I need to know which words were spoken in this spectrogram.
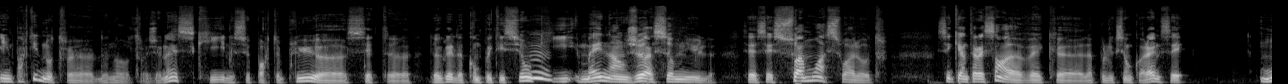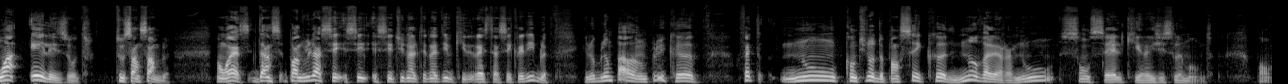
une partie de notre, de notre jeunesse qui ne supporte plus euh, cet euh, degré de compétition Mm. qui mène un jeu à somme nulle. C'est, soit moi, soit l'autre. Ce qui est intéressant avec euh, la production coréenne, c'est moi et les autres, tous ensemble. Donc, ouais, dans ce point de vue-là, c'est une alternative qui reste assez crédible. Et n'oublions pas non plus que En fait, nous continuons de penser que nos valeurs à nous sont celles qui régissent le monde. Bon,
